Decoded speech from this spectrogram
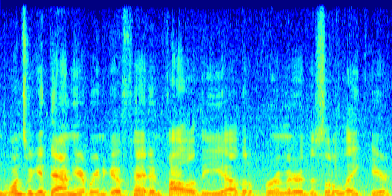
And once we get down here, we're going to go ahead and follow the uh, little perimeter of this little lake here.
